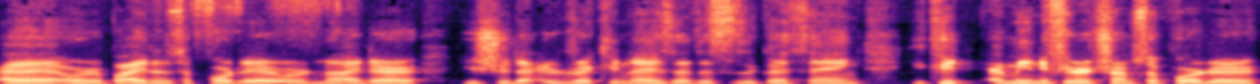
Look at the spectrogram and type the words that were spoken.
uh, or a Biden supporter or neither. You should recognize that this is a good thing. You could, I mean, if you're a Trump supporter,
